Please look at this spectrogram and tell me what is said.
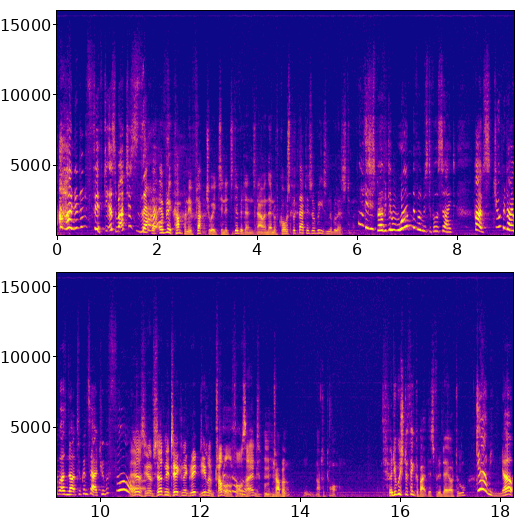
A hundred and fifty, as much as that? Now, every company fluctuates in its dividends now and then, of course, but that is a reasonable estimate. Oh, this is perfectly wonderful, Mr. Forsyte. How stupid I was not to consult you before. Yes, you have certainly taken a great deal of trouble, Forsyte. Trouble? Not at all. Uh, do you wish to think about this for a day or two? Dear me, no.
